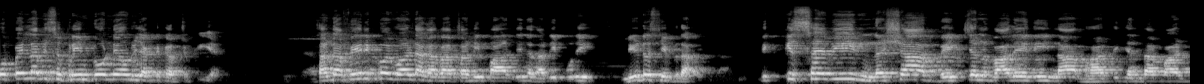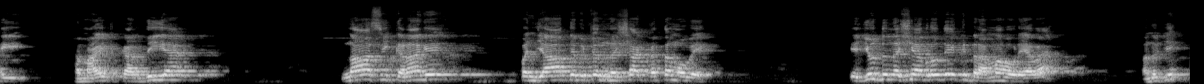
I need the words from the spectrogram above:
ਉਹ ਪਹਿਲਾਂ ਵੀ ਸੁਪਰੀਮ ਕੋਰਟ ਨੇ ਉਹ ਰਿਜੈਕਟ ਕਰ ਚੁੱਕੀ ਹੈ। ਸਾਡਾ ਫੇਰ ਇੱਕੋ ਹੀ ਵਰਡ ਹੈਗਾ ਵਾ ਸਾਡੀ ਪਾਰਟੀ ਦਾ, ਸਾਡੀ ਪੂਰੀ ਲੀਡਰਸ਼ਿਪ ਦਾ। ਵੀ ਕਿਸੇ ਵੀ ਨਸ਼ਾ ਵੇਚਣ ਵਾਲੇ ਦੀ ਨਾ ਭਾਰਤੀ ਜਨਤਾ ਪਾਰਟੀ ਹਮਾਇਤ ਕਰਦੀ ਹੈ, ਨਾ ਅਸੀਂ ਕਰਾਂਗੇ। ਪੰਜਾਬ ਦੇ ਵਿੱਚੋਂ ਨਸ਼ਾ ਖਤਮ ਹੋਵੇ। ਇਹ ਯੁੱਧ ਨਸ਼ਿਆਂ ਵਿਰੁੱਧ ਇੱਕ ਡਰਾਮਾ ਹੋ ਰਿਹਾ ਵਾ। ਅਨੁਜ ਜੀ,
